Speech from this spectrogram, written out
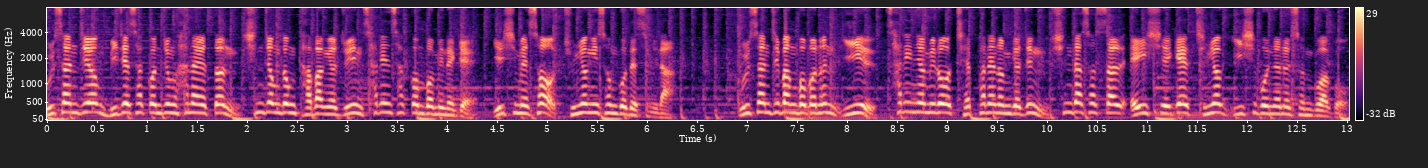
울산 지역 미제 사건 중 하나였던 신정동 다방 여주인 살인 사건 범인에게 1심에서 중형이 선고됐습니다. 울산지방법원은 2일 살인 혐의로 재판에 넘겨진 55살 A씨에게 징역 25년을 선고하고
